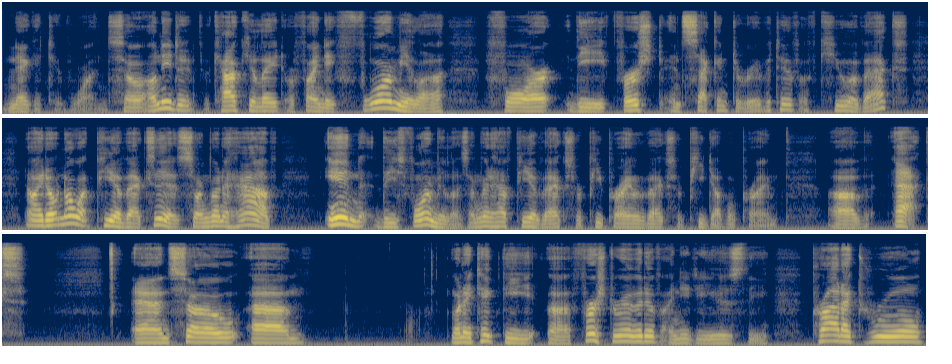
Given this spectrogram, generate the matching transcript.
negative 1. So I'll need to calculate or find a formula for the first and second derivative of q of x. Now I don't know what p of x is, so I'm going to have in these formulas, I'm going to have p of x or p prime of x or p double prime of x. And so um, when I take the uh, first derivative, I need to use the product rule.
